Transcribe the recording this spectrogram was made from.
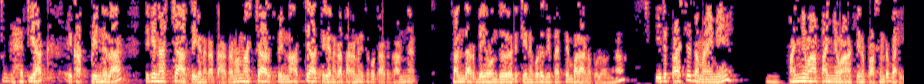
හැටියක් එකක් පෙන්නලා ඒකේ නැස්චාර්ත්‍ය ගැන කතා කරනවා. නැස්චාර්ත්‍ය පෙන්න අත්‍යාර්ත්‍ය ගැන කතා කරනවා. එතකොට අර ගන්න සන්දර්භය හොඳට කෙනෙකුට දෙපැත්තෙන් බලන්න පුළුවන් නම් ඊට පස්සේ තමයි මේ පඤ්ඤවා පඤ්ඤවා කියන ප්‍රශ්නට බහි.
